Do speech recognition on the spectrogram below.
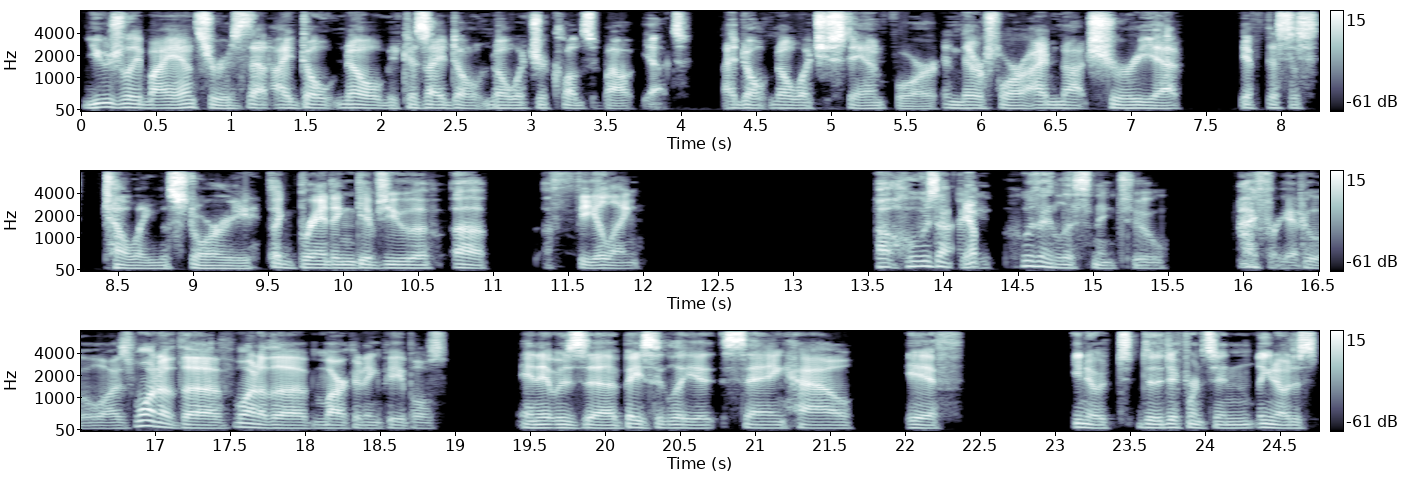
usually my answer is that I don't know because I don't know what your club's about yet. I don't know what you stand for. And therefore, I'm not sure yet if this is telling the story. It's like branding gives you a, a, a feeling. Oh, who was I? Yep. Who was I listening to? I forget who it was. One of the one of the marketing peoples, and it was uh, basically saying how if you know t- the difference in you know just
